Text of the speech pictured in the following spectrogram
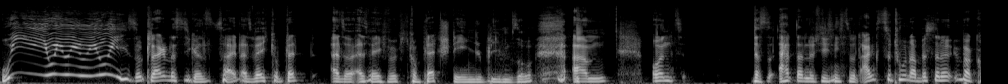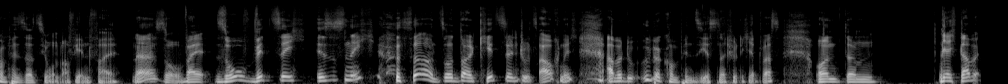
hui, hui, hui, hui, so klang das die ganze Zeit, als wäre ich komplett also als wäre ich wirklich komplett stehen geblieben so. ähm, und das hat dann natürlich nichts mit Angst zu tun, aber ist eine Überkompensation auf jeden Fall. Ne? So, weil so witzig ist es nicht. so, und so doll kitzeln tut es auch nicht. Aber du überkompensierst natürlich etwas. Und ähm, ja, ich glaube,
